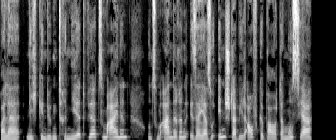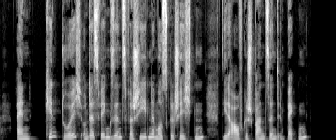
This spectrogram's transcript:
weil er nicht genügend trainiert wird zum einen und zum anderen ist er ja so instabil aufgebaut. Da muss ja ein Kind durch und deswegen sind es verschiedene Muskelschichten, die da aufgespannt sind im Becken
